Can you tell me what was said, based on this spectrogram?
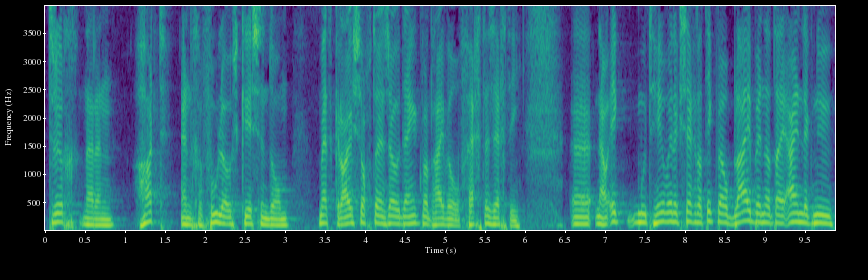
terug naar een hard en gevoelloos christendom... met kruiszochten en zo, denk ik. Want hij wil vechten, zegt hij. Eh, nou, ik moet heel eerlijk zeggen dat ik wel blij ben... dat hij eindelijk nu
